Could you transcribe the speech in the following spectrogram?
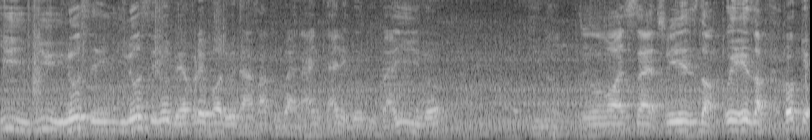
you you you know say you know say no be everybody wey dey answer dubai na na dey go dubai you you know you much sense wisdom wisdom. Okay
